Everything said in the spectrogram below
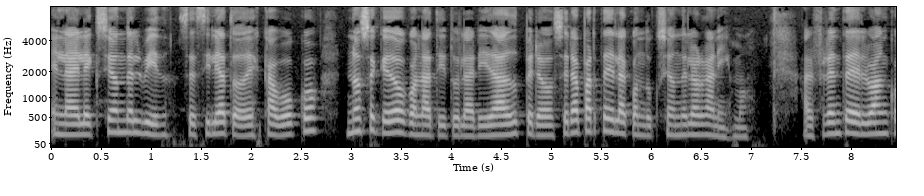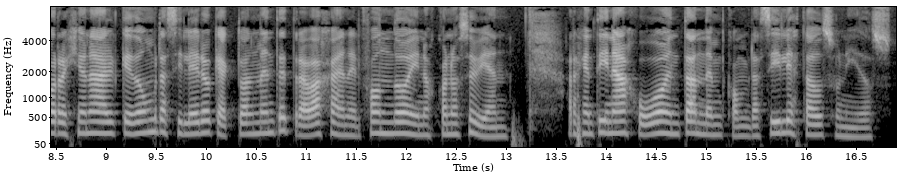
En la elección del BID, Cecilia Todesca Boco no se quedó con la titularidad, pero será parte de la conducción del organismo. Al frente del Banco Regional quedó un brasilero que actualmente trabaja en el fondo y nos conoce bien. Argentina jugó en tándem con Brasil y Estados Unidos.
